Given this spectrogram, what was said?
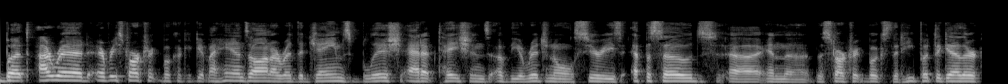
but I read every Star Trek book I could get my hands on. I read the James Blish adaptations of the original series episodes uh, and the, the Star Trek books that he put together.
